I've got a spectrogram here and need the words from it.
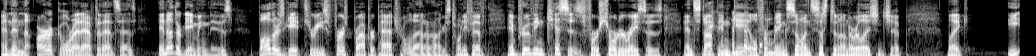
And then the article right after that says, "In other gaming news." Baldur's Gate 3's first proper patch rolled out on August 25th, improving kisses for shorter races and stopping Gale from being so insistent on a relationship. Like, e-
